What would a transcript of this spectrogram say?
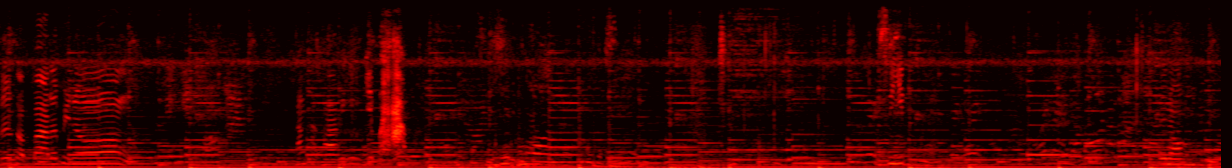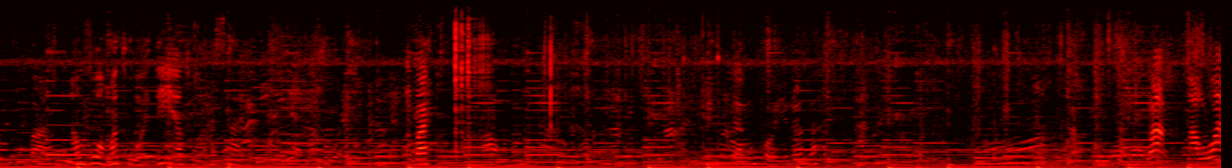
เด้อกับป้าเด้อพี่น้องทั้งกระทะพี่ยิบ้าซีดไปน้องเอาบ่วงมาถวยดิเอาถวยมาใส่เอาไปจันถว่าเราว่า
